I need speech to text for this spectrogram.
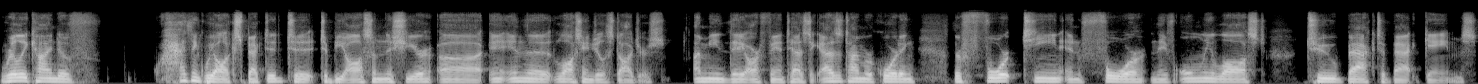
really kind of I think we all expected to to be awesome this year uh, in, in the Los Angeles Dodgers. I mean, they are fantastic. As a time of recording, they're 14 and four, and they've only lost two back to back games.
